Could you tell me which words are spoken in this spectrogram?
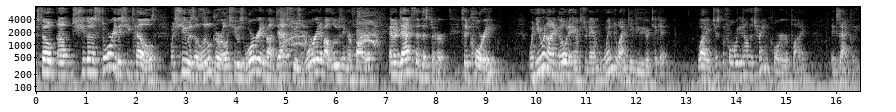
So uh, she, there's a story that she tells when she was a little girl and she was worried about death. She was worried about losing her father. And her dad said this to her He said, Corrie, when you and I go to Amsterdam, when do I give you your ticket? Why, just before we get on the train, Corrie replied. Exactly.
